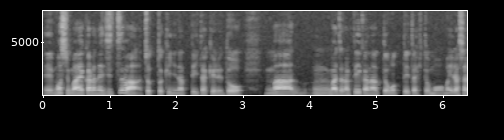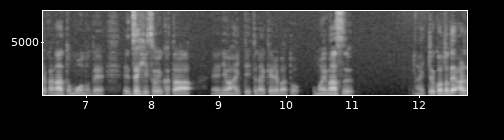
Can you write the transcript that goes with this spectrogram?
えー、もし前からね実はちょっと気になっていたけれどまあ、うん、まあじゃなくていいかなって思っていた人も、まあ、いらっしゃるかなと思うので、えー、ぜひそういう方には入っていただければと思います。はい、ということで改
